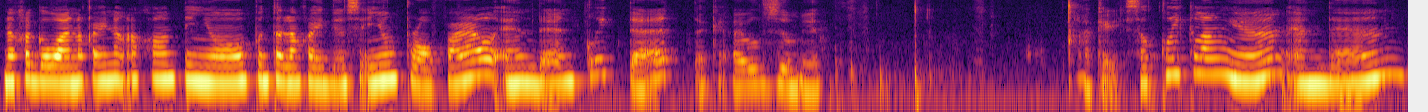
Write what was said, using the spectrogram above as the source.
nakagawa na kayo ng account niyo punta lang kayo dun sa inyong profile and then click that. Okay, I will zoom it. Okay, so click lang yan and then,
